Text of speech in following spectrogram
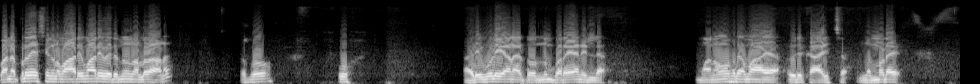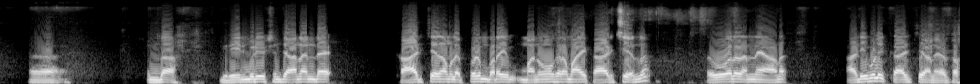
വനപ്രദേശങ്ങൾ മാറി മാറി വരുന്നു എന്നുള്ളതാണ്. അപ്പോൾ ഓ അടിപൊളിയാണ് കേട്ടോ. ഒന്നും പറയാനില്ല. മനോഹരമായ ഒരു കാഴ്ച. നമ്മുടെ എന്താ ഗ്രീൻ മെഡിയേഷൻ ചാനലിന്റെ കാഴ്ച നമ്മൾ എപ്പോഴും പറയും മനോഹരമായ കാഴ്ചയെന്ന്. അതുപോലെ തന്നെയാണ് അടിപൊളി കാഴ്ചയാണ് കേട്ടോ.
